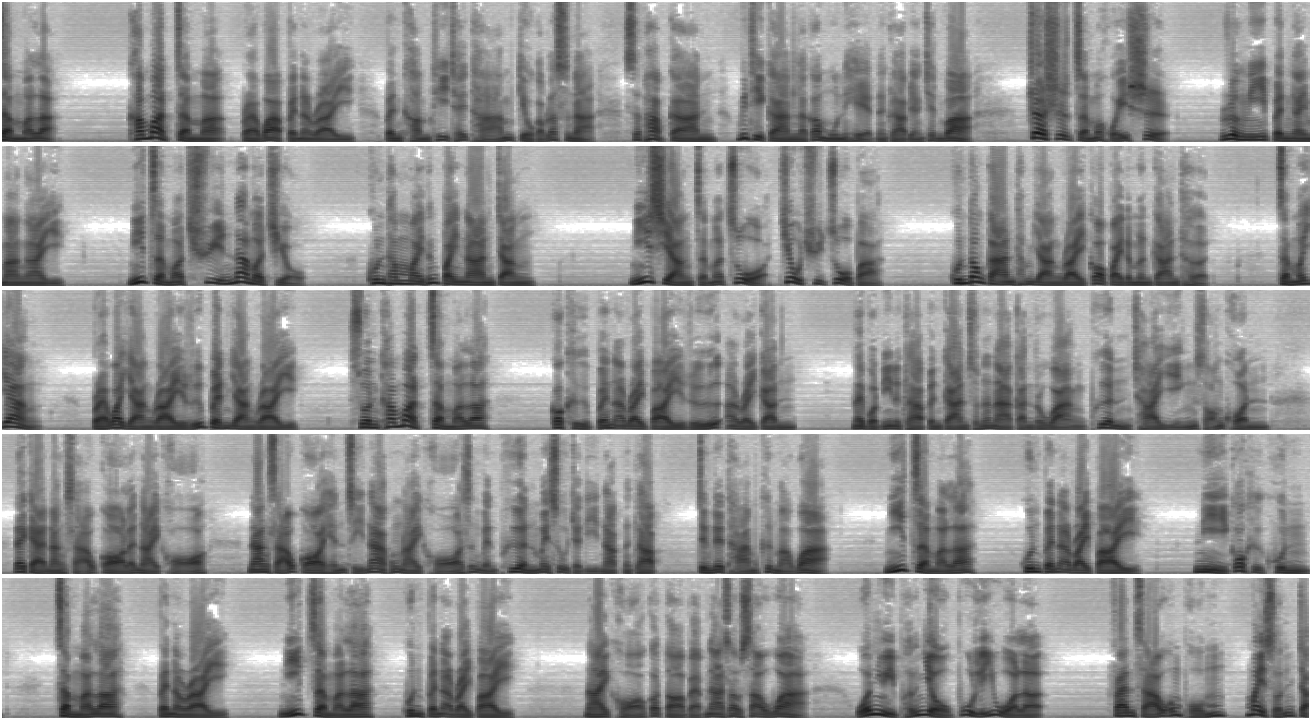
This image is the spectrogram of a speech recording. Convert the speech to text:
จำมาละคำว่าจำมะแปลว่าเป็นอะไร เป็นคำที่ใช้ถามเกี่ยวกับลักษณะ สภาพการ วิธีการแล้วก็มูลเหตุนะครับ อย่างเช่นว่า这是怎么回事เรื่องนี้เป็นไงมาไง你怎么去那么久คุณทำไมถึงไปนานจัง 你想怎么做就去做吧คุณต้องการทำอย่างไรก็ไปดำเนินการเถิด怎么样แปลว่าอย่างไรหรือเป็นอย่างไร ส่วนคำว่า怎么了ก็คือเป็นอะไรไปหรืออะไรกัน ในบทนี้นะครับเป็นการสนทนากันระหว่างเพื่อนชายหญิงสองคน ได้แก่นางสาวกอและนายขอ นางสาวกอเห็นสีหน้าของนายขอ ซึ่งเป็นเพื่อนไม่สู้จะดีนักนะครับ จึงได้ถามขึ้นมาว่านี่จะมาละ คุณเป็นอะไรไป นี่ก็คือคุณจะมาละ เป็นอะไร นี่จะมาละ คุณเป็นอะไรไป นายขอก็ตอบแบบหน้าเศร้าๆว่า我女朋友不理我了แฟนสาวของผมไม่สนใจ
